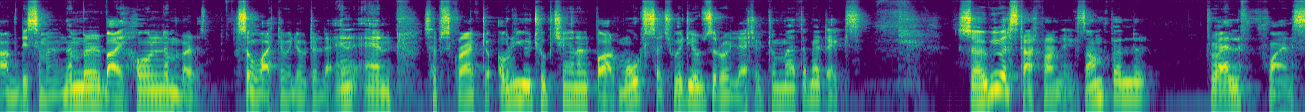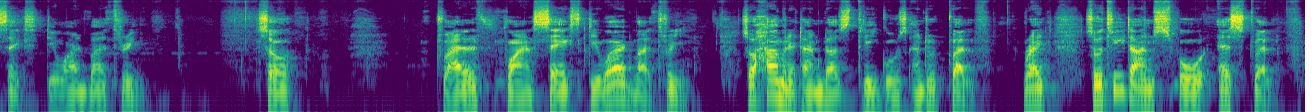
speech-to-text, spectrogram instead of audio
of decimal number by whole numbers so watch the video till the end and subscribe to our youtube channel for more such videos related to mathematics. So we will start from example 12.6 divided by 3 so 12.6 divided by 3 so how many times does 3 goes into 12 right? So 3 times 4 is 12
